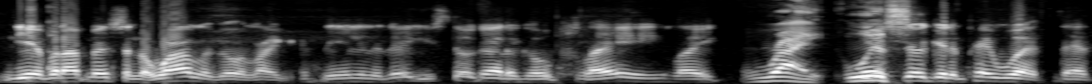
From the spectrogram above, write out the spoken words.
Yeah, but I mentioned a while ago, like at the end of the day, you still got to go play. Like Right. you're Which still getting paid what that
